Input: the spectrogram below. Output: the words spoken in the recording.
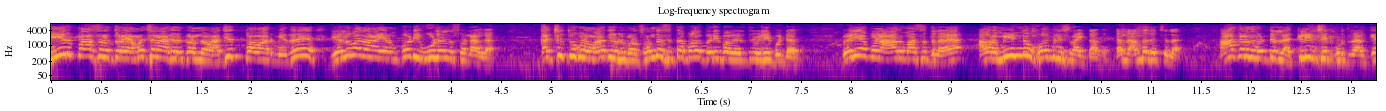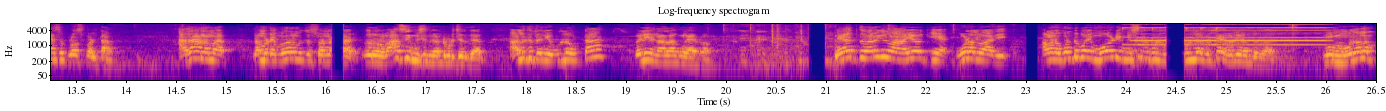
நீர்ப்பாசனத்துறை அமைச்சராக இருக்கிற அஜித் பவார் மீது எழுபதாயிரம் கோடி ஊழல்னு சொன்னாங்க. கட்சி தூக்கணும் மாத்தி விட்டு சொந்த சித்தப்பாவை பெரியப்பா எடுத்து வெளியே போயிட்டார். வெளியே போன ஆறு மாசத்துல அவரை மீண்டும் ஹோம் மினிஸ்டர் ஆகிட்டாங்க அந்த அந்த கட்சியில. ஆக்குறது மட்டும் இல்ல கிளீன் சீட் கொடுத்துட்டாங்க கேஸ் க்ளோஸ் பண்ணிட்டாங்க. அதான் நம்ம நம்முடைய முதலமைச்சர் சொன்னார் இவர் ஒரு வாஷிங் மிஷின் கண்டுபிடிச்சிருக்காரு. அழுக்கு தண்ணியை உள்ள விட்டா வெளியே நல்லா நேத்து வரைக்கும் இவன் அயோக்கிய ஊழல்வாதி. அவனை கொண்டு போய் மோடி மிஷின் உள்ள விட்டா வெளியே வந்துருவார். நீ முதலம்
